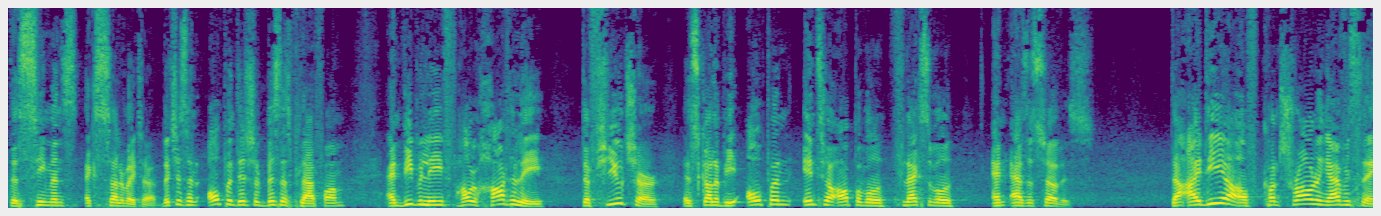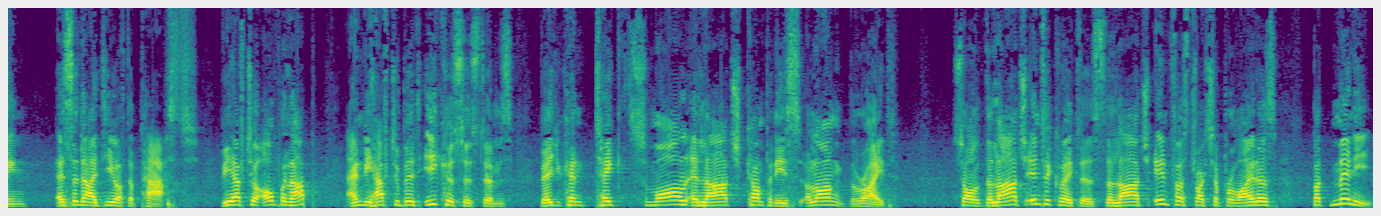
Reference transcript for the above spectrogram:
the Siemens Accelerator, which is an open digital business platform. And we believe wholeheartedly the future is going to be open, interoperable, flexible, and as a service. The idea of controlling everything is an idea of the past. We have to open up and we have to build ecosystems where you can take small and large companies along the ride. So the large integrators, the large infrastructure providers, but many,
